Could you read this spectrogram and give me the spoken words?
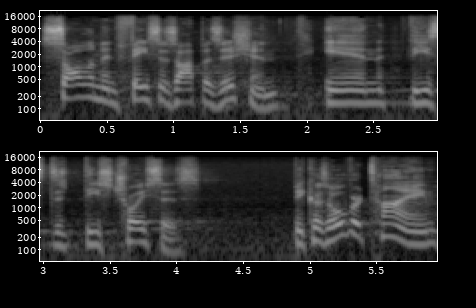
Solomon faces opposition in these, these choices. Because over time,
